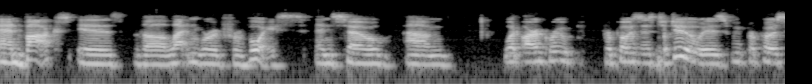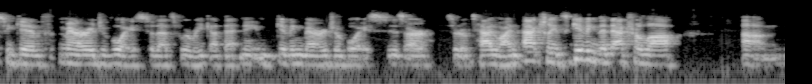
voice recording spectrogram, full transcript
and Vox is the Latin word for voice. And so, um, what our group proposes to do is we propose to give marriage a voice. So that's where we got that name. Giving marriage a voice is our sort of tagline. Actually, it's giving the natural law um,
